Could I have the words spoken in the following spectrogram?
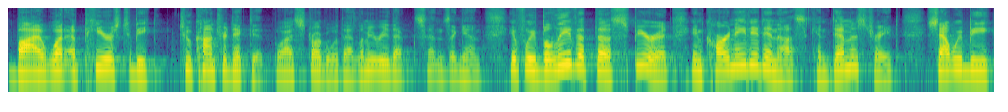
by what appears to be too contradicted? Boy, I struggle with that. Let me read that sentence again. If we believe that the Spirit incarnated in us can demonstrate, shall we be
